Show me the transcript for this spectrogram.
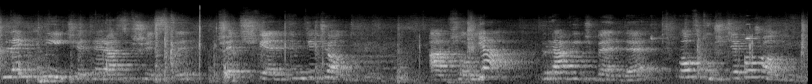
Klęknijcie teraz wszyscy przed świętym dzieciątkiem. A co ja prawić będę, powtórzcie porządki.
